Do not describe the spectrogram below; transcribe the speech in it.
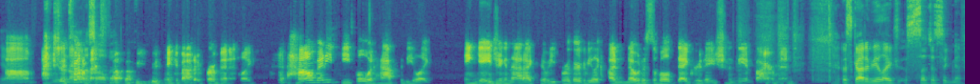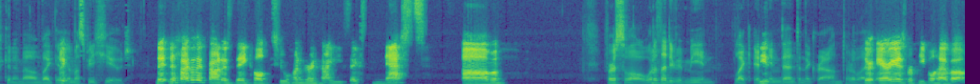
Yeah. Um, actually, don't it's know how kind of to messed up if you think about it for a minute. Like, how many people would have to be like engaging in that activity for there to be like a noticeable degradation in the environment? It's got to be like such a significant amount. Like it, Like- it must be huge. The, the fact that they found is they called 296 nests. Um, First of all, what does that even mean? Like an These- indent in the ground, or like there are areas where people have um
